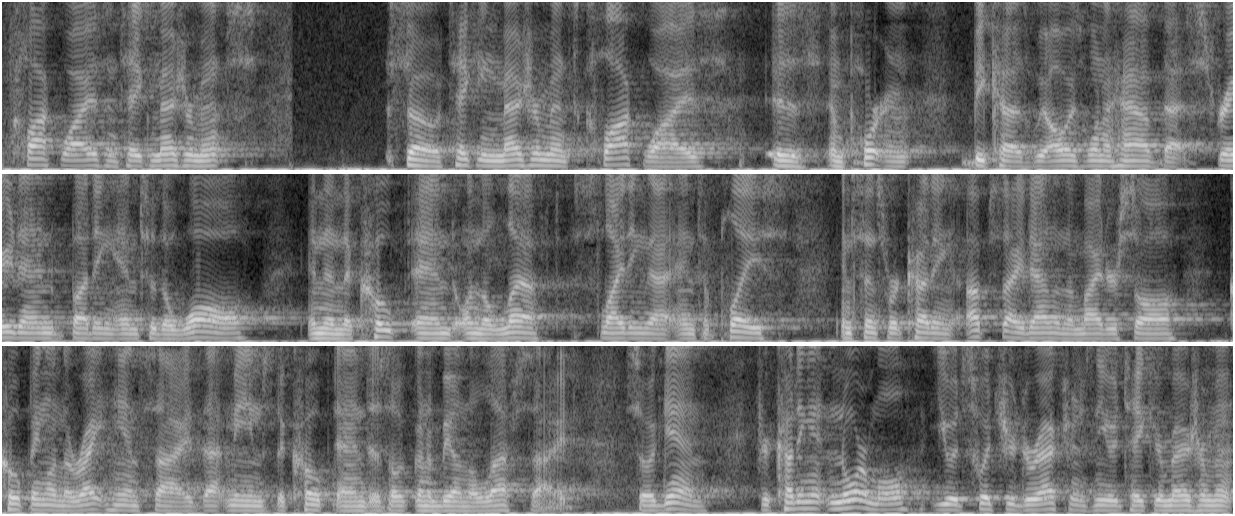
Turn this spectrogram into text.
clockwise and take measurements. So taking measurements clockwise is important because we always want to have that straight end butting into the wall and then the coped end on the left sliding that into place. And since we're cutting upside down on the miter saw, coping on the right hand side, that means the coped end is going to be on the left side. So again, if you're cutting it normal, you would switch your directions and you would take your measurement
